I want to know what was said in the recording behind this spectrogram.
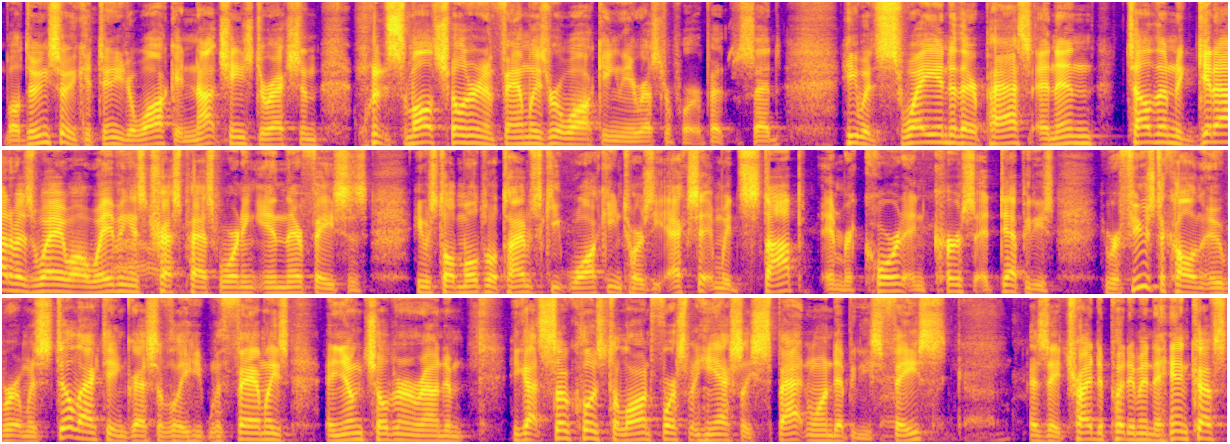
While doing so, he continued to walk and not change direction. When small children and families were walking, the arrest report said, he would sway into their paths and then tell them to get out of his way while waving his trespass warning in their faces. He was told multiple times to keep walking towards the exit and would stop and record and curse at deputies. He refused to call an Uber and was still acting aggressively with families and young children around him. He got so close to law enforcement, he actually spat in one deputy's face. Oh As they tried to put him into handcuffs,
